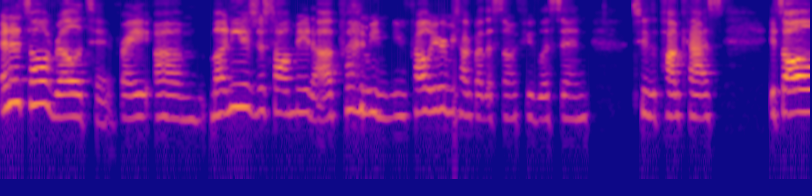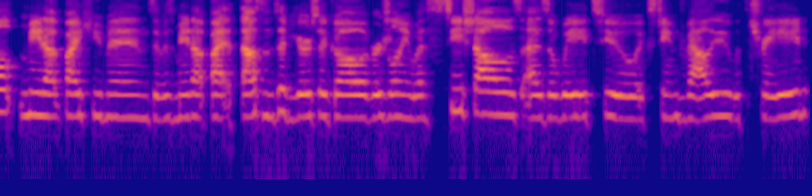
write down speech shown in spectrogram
and it's all relative, right? Um, money is just all made up. I mean, you've probably heard me talk about this some if you've listened to the podcast. It's all made up by humans. It was made up by thousands of years ago, originally with seashells as a way to exchange value with trade,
